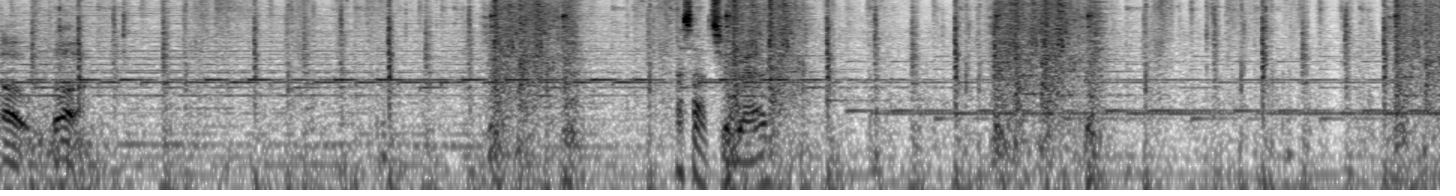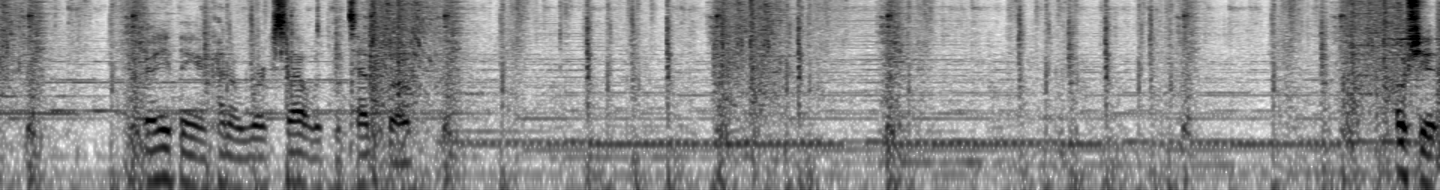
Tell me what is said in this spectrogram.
Oh, fuck. That's not too bad. If anything, it kind of works out with the tempo. Oh shit.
